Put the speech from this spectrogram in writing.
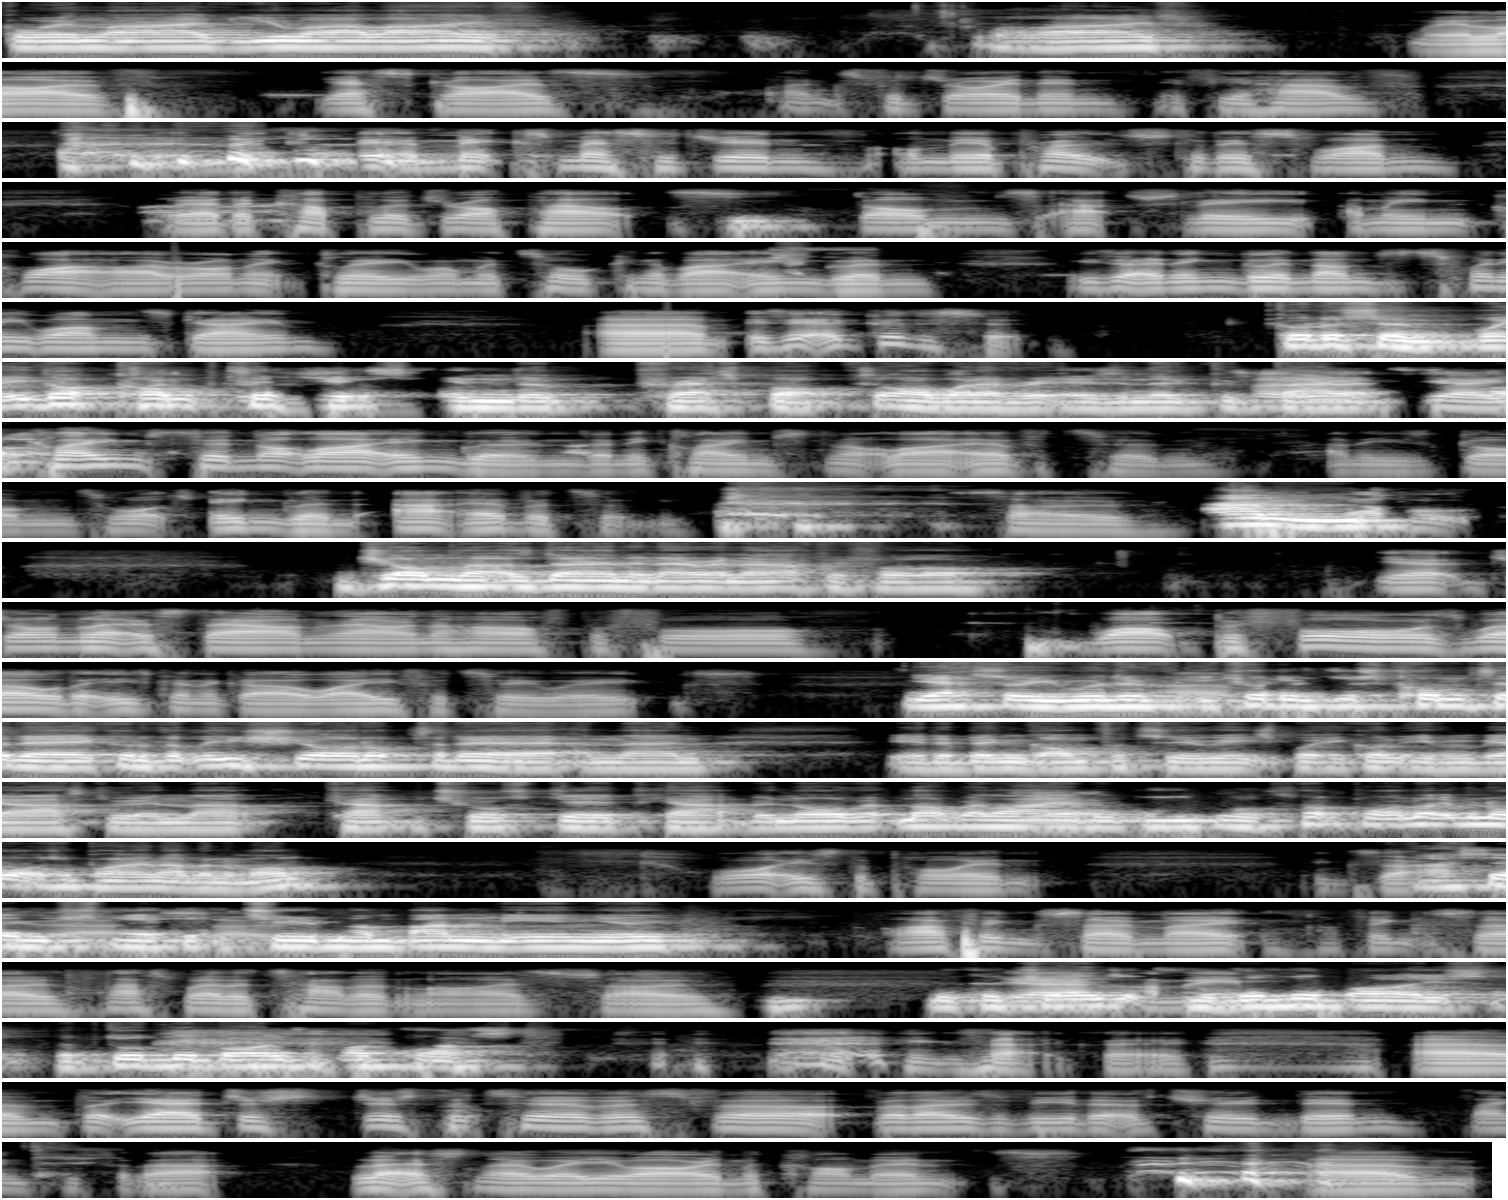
Going live. You are live. We're live. We're live. Yes, guys. Thanks for joining. If you have a bit of mixed, bit of mixed messaging on the approach to this one. We had a couple of dropouts. Dom's actually, I mean, quite ironically, when we're talking about England, he's at an England under 21s game. Um, is it a Goodison? Goodison, but he got comp tickets in the press box or whatever it is in the good So, direct yeah, he claims to not like England and he claims to not like Everton, and he's gone to watch England at Everton. So, yeah, And- double, John let us down an hour and a half before. Yeah, John let us down an hour and a half before, well, before as well that he's going to go away for two weeks. Yeah, so he would have he Um, could have just come today, could have at least showed up today, and then he'd have been gone for two weeks, but he couldn't even be asked doing that. Can't be trusted, can't be no not reliable people. It's not point, not even know what's the point in having them on. What is the point? Exactly. I say we just make it a two man band, me and you. I think so, mate. I think so. That's where the talent lies. So We could Yeah, change it I to mean- the Dudley Boys, the Dudley Boys podcast. exactly. Um, but yeah, just just the two of us for for those of you that have tuned in. Thank you for that. Let us know where you are in the comments. um,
